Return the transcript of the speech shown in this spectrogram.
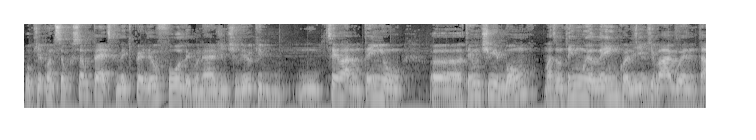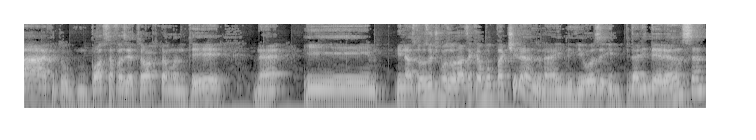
o que aconteceu com o St. Patrick's, que meio que perdeu o fôlego, né? A gente viu que, sei lá, não tem um, ah, tem um time bom, mas não tem um elenco ali que vai aguentar, que tu possa fazer troca para manter, né? E, e nas duas últimas rodadas acabou patinando, né? Ele viu as- e da liderança,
